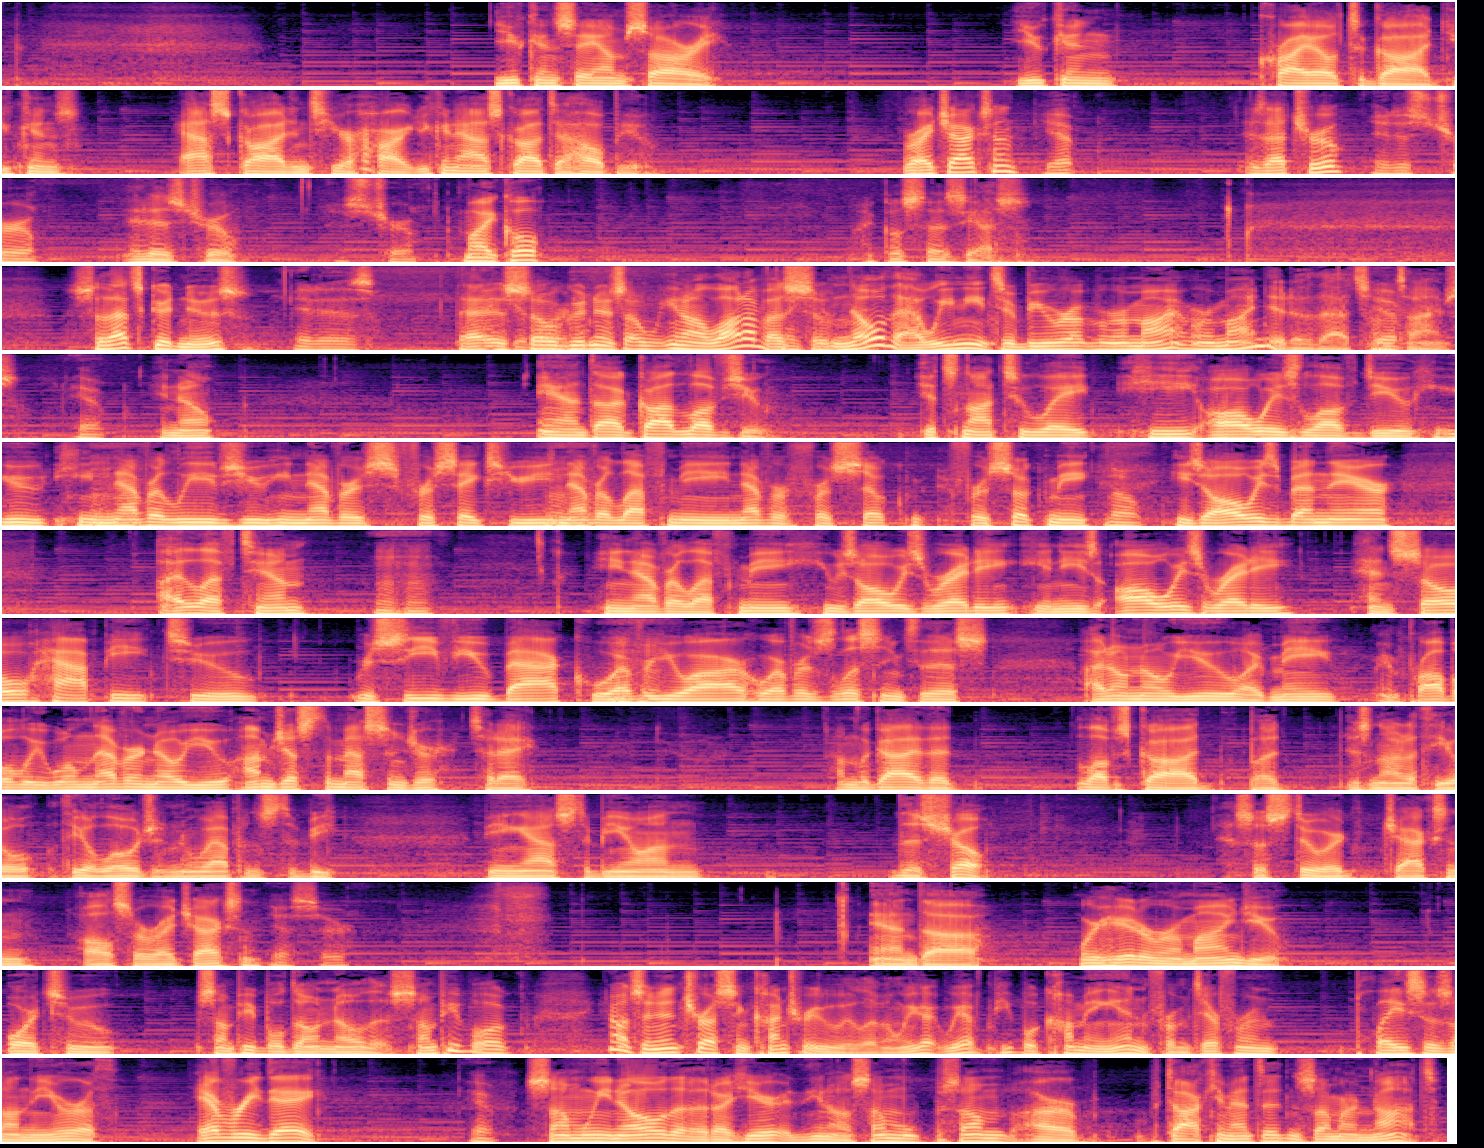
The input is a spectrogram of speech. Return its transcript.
You can say, "I'm sorry." You can cry out to God. You can ask God into your heart. You can ask God to help you. Right, Jackson? Yep. Is that true? It is true. It is true. It's true. Michael? Michael says yes. So that's good news. It is. That Thank is you, so Lord. good news. So, you know, a lot of us Thank you, know that. We need to be re- remi- reminded of that sometimes, Yep. you know? And uh, God loves you. It's not too late. He always loved you. You he Mm-hmm. never leaves you. He never forsakes you. He never left me. He never forsook forsook me. No. He's always been there. I left him. Mm-hmm. He never left me. He was always ready, and he's always ready and so happy to receive you back, whoever you are, whoever's listening to this. I don't know you. I may and probably will never know you. I'm just the messenger today. I'm the guy that loves God, but is not a theo- theologian who happens to be being asked to be on this show as a steward. Jackson, also, right, Jackson? Yes, sir. And uh, we're here to remind you, or to some people don't know this. Some people, you know, it's an interesting country we live in. We got, we have people coming in from different places on the earth every day. Yep. Some we know that are here. You know, some some are documented and some are not.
